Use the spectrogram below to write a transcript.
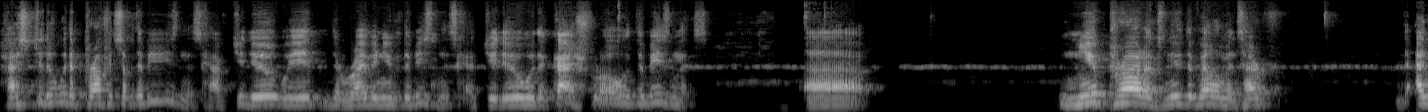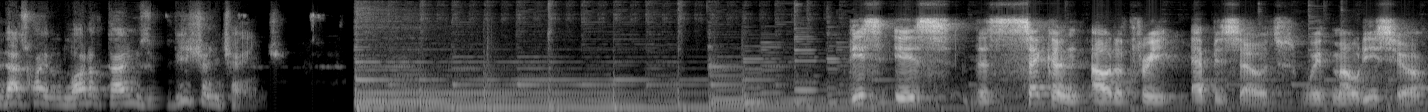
Has to do with the profits of the business, have to do with the revenue of the business, have to do with the cash flow of the business uh, new products, new developments are, and that's why a lot of times vision change. This is the second out of three episodes with Mauricio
